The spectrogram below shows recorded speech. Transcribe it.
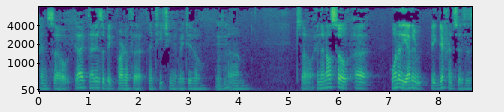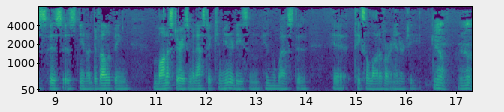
And so that, that is a big part of the, the teaching that we do. Mm-hmm. Um, so, and then also uh, one of the other big differences is, is, is, you know developing monasteries and monastic communities in, in the West. It, it takes a lot of our energy. Yeah, yeah.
